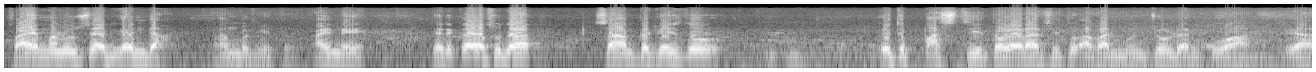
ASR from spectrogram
saya manusia dia enggak kan begitu? Nah, ini. Jadi kalau sudah sampai ke situ itu pasti toleransi itu akan muncul dan kuat. Ya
